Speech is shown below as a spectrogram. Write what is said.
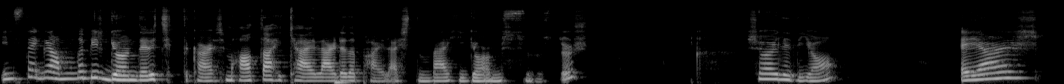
Instagram'da bir gönderi çıktı karşıma. Hatta hikayelerde de paylaştım. Belki görmüşsünüzdür. Şöyle diyor. Eğer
